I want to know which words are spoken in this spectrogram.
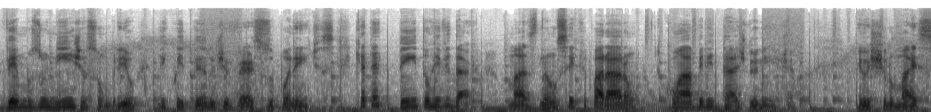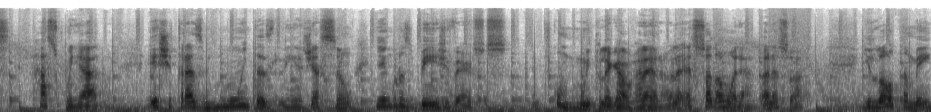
vemos o ninja sombrio liquidando diversos oponentes, que até tentam revidar, mas não se equipararam com a habilidade do ninja. Em um estilo mais rascunhado, este traz muitas linhas de ação e ângulos bem diversos. Ficou muito legal, galera. É só dar uma olhada, olha só. E LoL também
